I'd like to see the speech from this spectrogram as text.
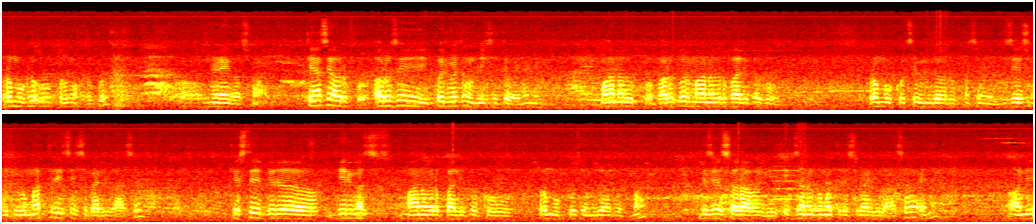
प्रमुख उपप्रमुखहरूको निर्णय गर्छौँ हामी। त्यहाँ चाहिँ अरू अरू चाहिँ परिवर्तन हुने स्थिति होइन नि। महानगर भरतपुर महानगरपालिकाको प्रमुखको चाहिँ उम्मेदवार रूपमा चाहिँ विजय सुवेदीको मात्रै चाहिँ सिफारिस भएको छ। त्यस्तै वीर वीरगञ्ज महानगरपालिकाको प्रमुखको चाहिँ उम्मेदवार रूपमा विजय सरावगी एकजनाको मात्रै सिफारिस भएको छ होइन? अनि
